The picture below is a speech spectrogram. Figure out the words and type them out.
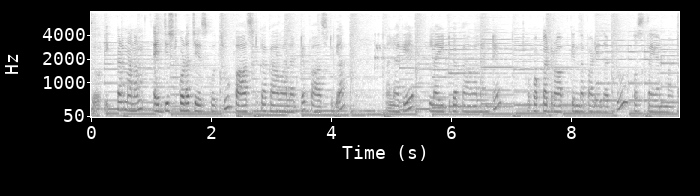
సో ఇక్కడ మనం అడ్జస్ట్ కూడా చేసుకోవచ్చు. ఫాస్ట్గా కావాలంటే ఫాస్ట్గా అలాగే లైట్గా కావాలంటే ఒక్కొక్క డ్రాప్ కింద పడేటట్టు వస్తాయి అన్నమాట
